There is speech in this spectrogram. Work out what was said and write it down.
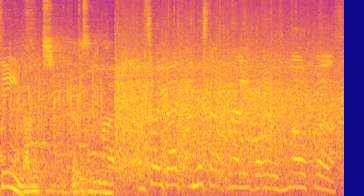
scene. I'm sorry guys, but I missed that rally, but it was world class.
